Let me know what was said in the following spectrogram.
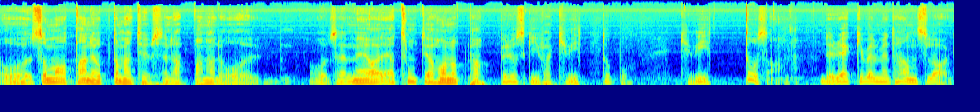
Och så matade han upp de här tusenlapparna då och så, men jag, jag, tror inte jag har något papper att skriva kvitto på. Kvitto, sa han. Det räcker väl med ett handslag.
